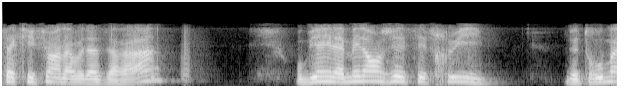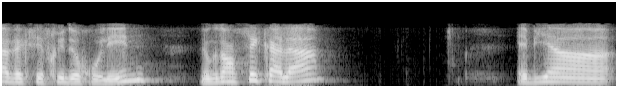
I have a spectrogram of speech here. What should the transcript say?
sacrifiant à la Vodazara, ou bien il a mélangé ses fruits de Trouma avec ses fruits de Rouline. Donc dans ces cas-là, eh bien,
